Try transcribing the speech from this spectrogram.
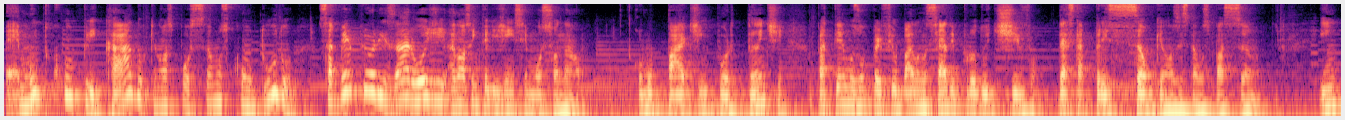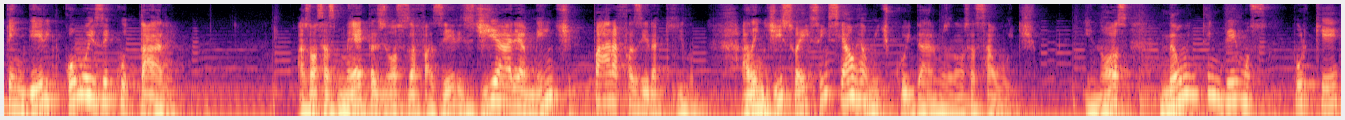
é muito complicado que nós possamos, contudo, saber priorizar hoje a nossa inteligência emocional como parte importante para termos um perfil balanceado e produtivo desta pressão que nós estamos passando e entender como executar as nossas metas e nossos afazeres diariamente para fazer aquilo. Além disso, é essencial realmente cuidarmos da nossa saúde. E nós não entendemos porque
